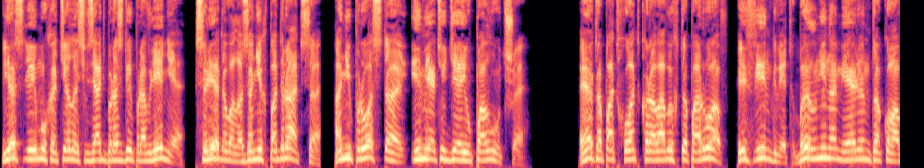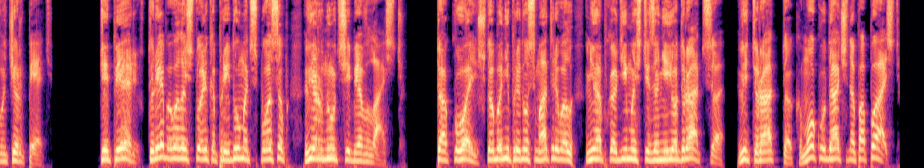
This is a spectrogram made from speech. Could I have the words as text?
Если ему хотелось взять бразды правления, следовало за них подраться, а не просто иметь идею получше. Это подход кровавых топоров, и Фингвит был не намерен такого терпеть. Теперь требовалось только придумать способ вернуть себе власть. Такой, чтобы не предусматривал необходимости за нее драться, ведь Раттак мог удачно попасть,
